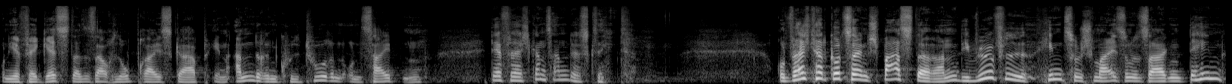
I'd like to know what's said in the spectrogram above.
Und ihr vergesst, dass es auch Lobpreis gab in anderen Kulturen und Zeiten, der vielleicht ganz anders klingt. Und vielleicht hat Gott seinen Spaß daran, die Würfel hinzuschmeißen und zu sagen, den,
